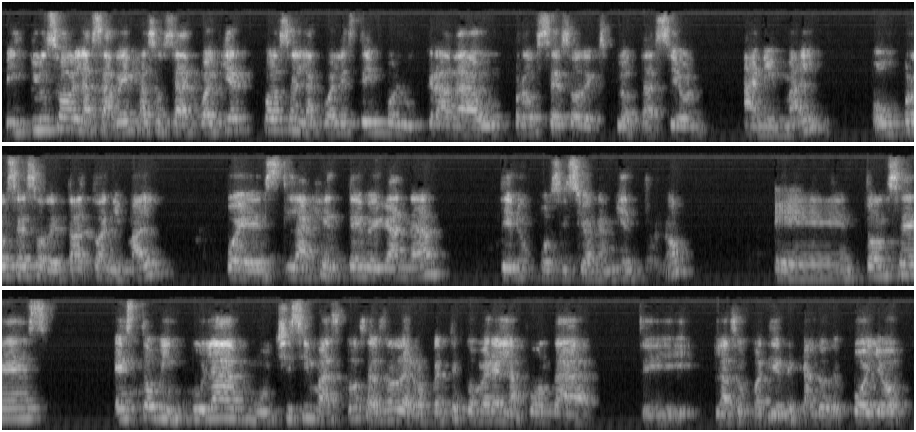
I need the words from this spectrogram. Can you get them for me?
incluso las abejas, o sea, cualquier cosa en la cual esté involucrada un proceso de explotación animal o un proceso de trato animal, pues la gente vegana tiene un posicionamiento, ¿no? Eh, entonces, esto vincula muchísimas cosas, ¿no? De repente comer en la fonda, si la sopa tiene caldo de pollo,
